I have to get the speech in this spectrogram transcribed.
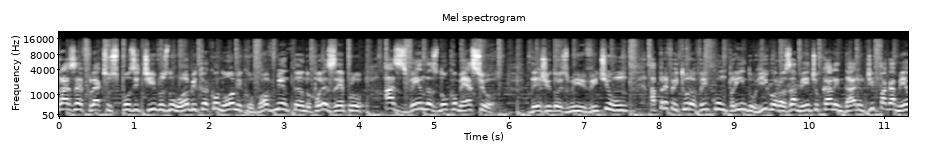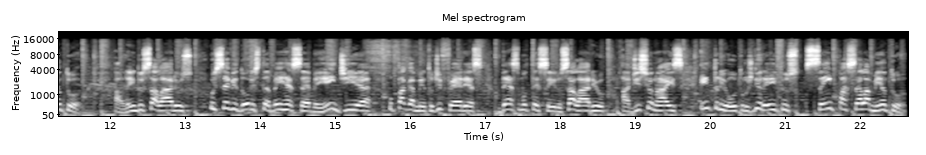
traz reflexos positivos no âmbito econômico, movimentando, por exemplo, as vendas no comércio. Desde 2021, a Prefeitura vem cumprindo rigorosamente o calendário de pagamento. Além dos salários, os servidores também recebem em dia o pagamento de férias, 13º salário, adicionais, entre outros direitos, sem parcelamento.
